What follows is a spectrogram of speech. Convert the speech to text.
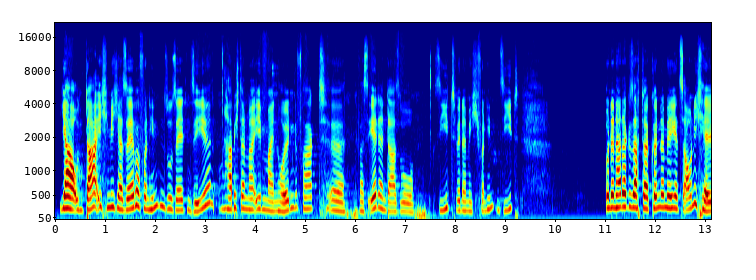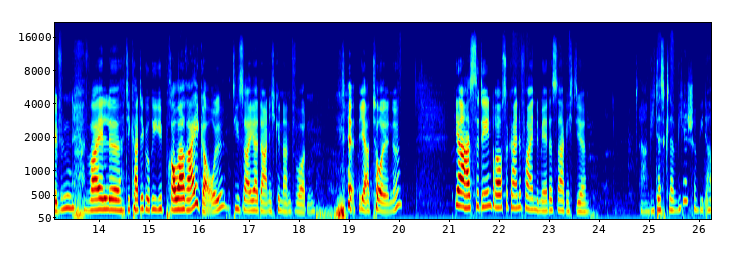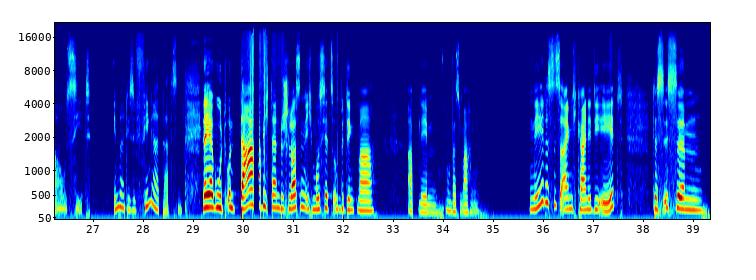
Ja, und da ich mich ja selber von hinten so selten sehe, habe ich dann mal eben meinen Holden gefragt, äh, was er denn da so sieht, wenn er mich von hinten sieht. Und dann hat er gesagt, da könnte er mir jetzt auch nicht helfen, weil äh, die Kategorie Brauereigaul, die sei ja da nicht genannt worden. ja, toll, ne? Ja, hast du den, brauchst du keine Feinde mehr, das sage ich dir. Ah, wie das Klavier schon wieder aussieht. Immer diese Fingertatzen. Naja gut, und da habe ich dann beschlossen, ich muss jetzt unbedingt mal abnehmen und was machen. Nee, das ist eigentlich keine Diät. Das ist, ähm,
